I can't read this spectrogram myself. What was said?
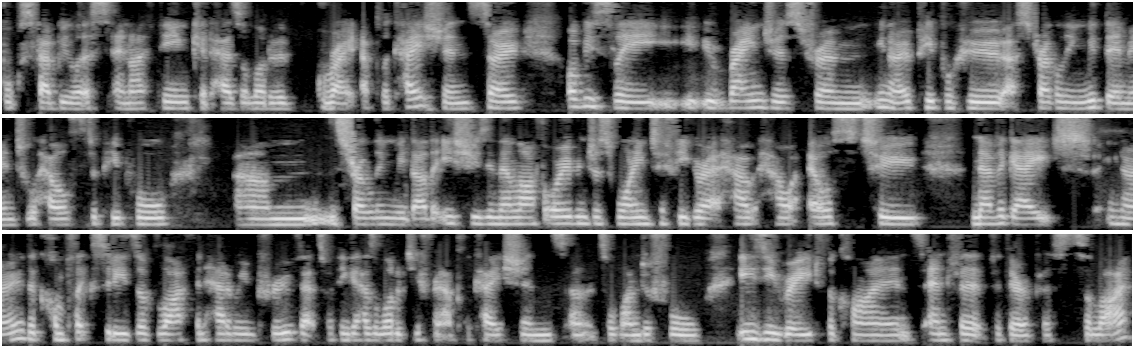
book's fabulous and I think it has a lot of great applications. So obviously it ranges from, you know, people who are struggling with their mental health to people um, struggling with other issues in their life or even just wanting to figure out how, how else to navigate, you know, the complexities of life and how to improve that. So I think it has a lot of different applications. Um, it's a wonderful, easy read for clients and for, for therapists alike.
